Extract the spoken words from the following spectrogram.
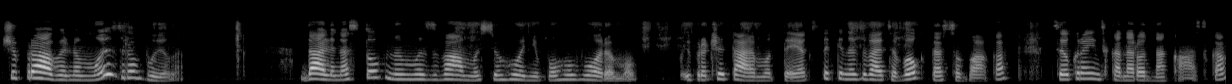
чи правильно ми зробили. Далі, наступно ми з вами сьогодні поговоримо і прочитаємо текст, який називається Вовк та собака. Це українська народна казка.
